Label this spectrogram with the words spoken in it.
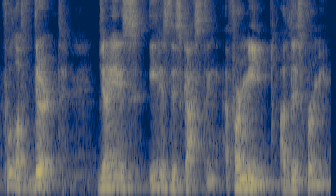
full of dirt. You know, it is it is disgusting for me, at least for me.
